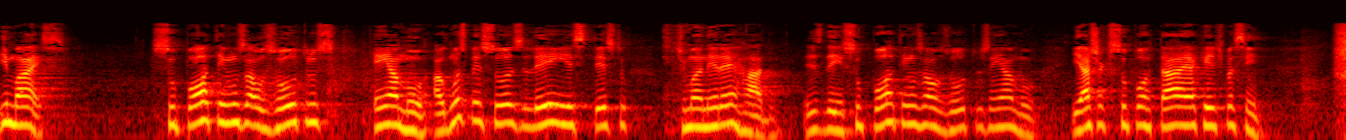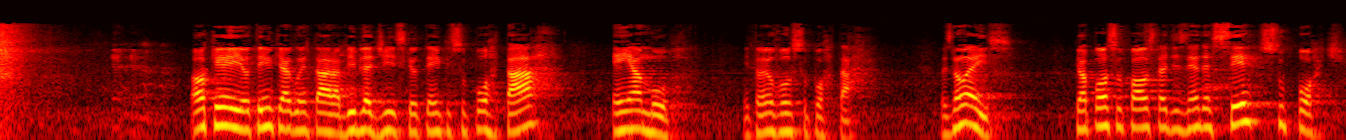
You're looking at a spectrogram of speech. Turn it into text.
e mais suportem uns aos outros em amor. Algumas pessoas leem esse texto de maneira errada. Eles leem suportem uns aos outros em amor. E acham que suportar é aquele tipo assim. Ok, eu tenho que aguentar. A Bíblia diz que eu tenho que suportar em amor. Então eu vou suportar. Mas não é isso. O que o apóstolo Paulo está dizendo é ser suporte.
